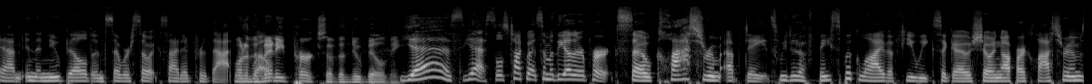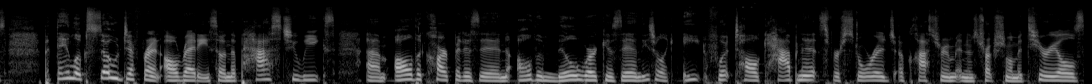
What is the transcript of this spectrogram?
um, in the new build, and so we're so excited for that. One of the well. many perks of the new building. Yes, yes. Let's talk about some of the other perks. So, classroom updates. We did a Facebook Live a few weeks ago showing off our classrooms, but they look so different different already. So in the past two weeks, um, all the carpet is in, all the millwork is in. These are like eight foot tall cabinets for storage of classroom and instructional materials.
